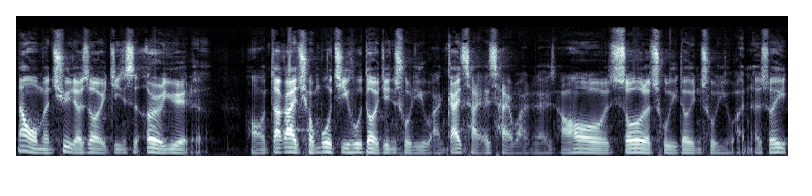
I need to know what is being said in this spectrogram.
那我们去的时候已经是二月了。哦，大概全部几乎都已经处理完，该采也采完了，然后所有的处理都已经处理完了，所以。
